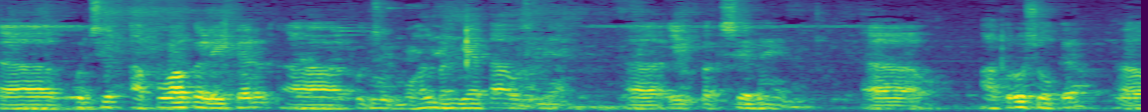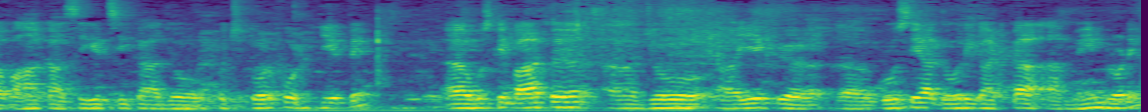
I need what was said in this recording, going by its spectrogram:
कुछ अफवाह को लेकर कुछ माहौल बन गया था। उसमें एक पक्ष ने आक्रोश होकर वहाँ का सी एच सी का जो कुछ तोड़फोड़ किए थे। उसके बाद जो एक गोसिया दोहरी घाट का मेन रोड है,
